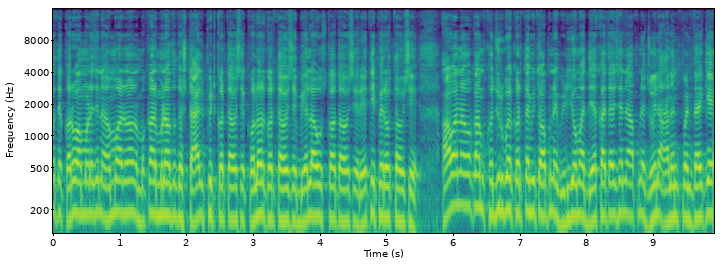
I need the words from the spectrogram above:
પોતે કરવા મળે છે ને અમારા મકાન બનાવતા તો સ્ટાઇલ ફિટ કરતા હોય છે કલર કરતા હોય છે, બેલા ઉસકાવતા હોય છે, રેતી ફેરવતા હોય છે. આવા કામ ખજૂરભાઈ કરતા મિત્રો આપણે વિડીયોમાં દેખાતા હોય છે અને આપણે જોઈને આનંદ પણ થાય કે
